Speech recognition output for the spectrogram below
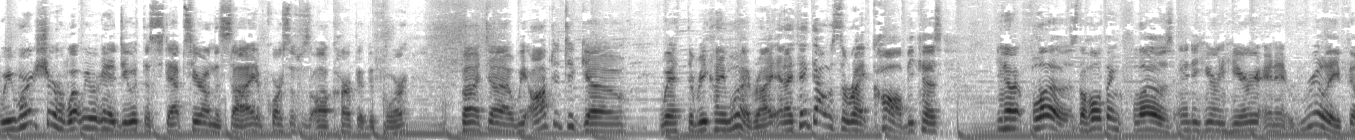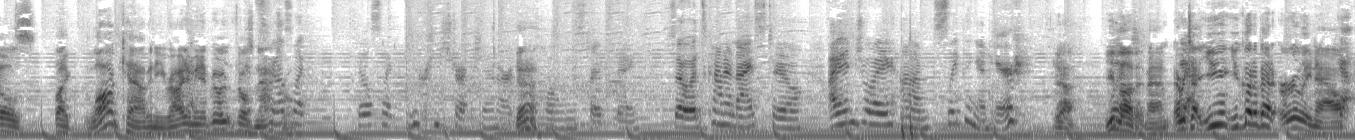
we weren't sure what we were gonna do with the steps here on the side. Of course, this was all carpet before, but uh, we opted to go with the reclaimed wood, right? And I think that was the right call because you know it flows. The whole thing flows into here and here, and it really feels like log cabiny, right? I mean, it feels, It natural. feels like feels like new construction or Yeah. new homes type thing. So it's kind of nice too. I enjoy um, sleeping in here. yeah, you love it, man. Every yeah. time you you go to bed early now, Yeah,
